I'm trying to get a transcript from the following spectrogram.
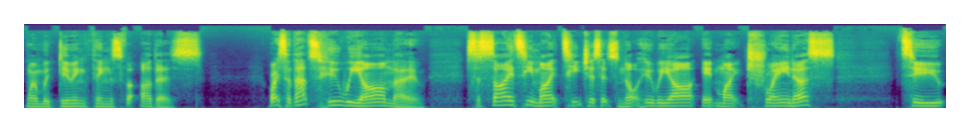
when we're doing things for others. Right, so that's who we are, Mo. Society might teach us it's not who we are. It might train us to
